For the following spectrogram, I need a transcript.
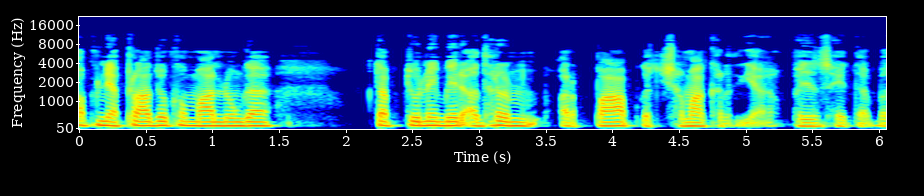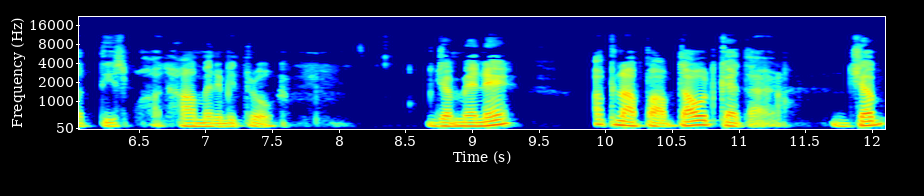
अपने अपराधों को मान लूँगा, तब तूने मेरे अधर्म और पाप को क्षमा कर दिया। भजन संहिता बत्तीस पाँच। हाँ मेरे मित्रों, जब मैंने अपना पाप, दाऊद कहता है, जब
